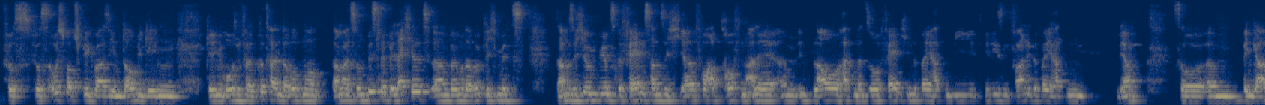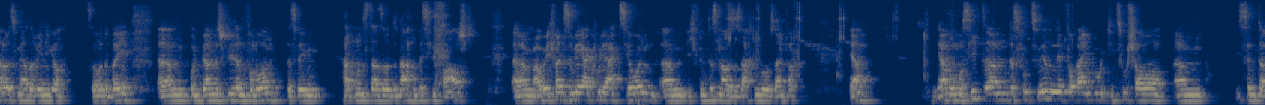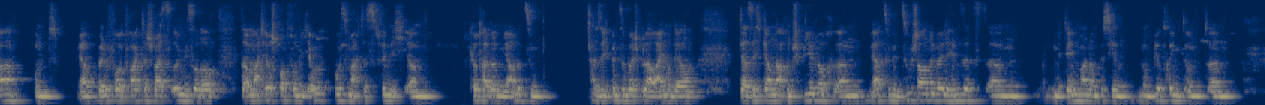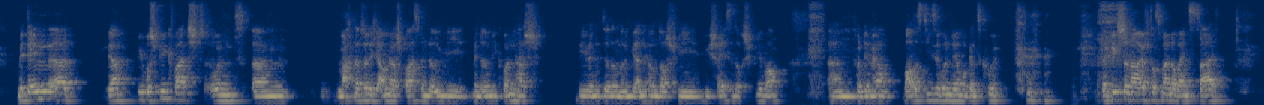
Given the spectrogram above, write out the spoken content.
fürs, fürs Auswärtsspiel quasi im Derby gegen, gegen Rosenfeld-Brittheim. Da wurde man damals so ein bisschen belächelt, ähm, weil wir da wirklich mit, da haben sich irgendwie unsere Fans haben sich äh, vorab getroffen, alle ähm, in Blau, hatten dann so Fähnchen dabei, hatten die, die riesen Fahne dabei, hatten ja so ähm, Bengalos mehr oder weniger so dabei. Ähm, und wir haben das Spiel dann verloren. Deswegen hat man uns da so danach ein bisschen verarscht. Ähm, aber ich fand es eine mega coole Aktion. Ähm, ich finde, das sind auch so Sachen, wo es einfach, ja, ja, wo man sieht, ähm, das funktioniert in dem Verein gut, die Zuschauer ähm, sind da und ja, weil du vorher gefragt hast, was irgendwie so der, der Amateursport für mich ausmacht, das finde ich, ähm, gehört halt irgendwie auch dazu. Also ich bin zum Beispiel auch einer, der, der sich gern nach dem Spiel noch ähm, ja, zu den Zuschauern eine Weile hinsetzt, ähm, mit denen mal noch ein bisschen nur ein Bier trinkt und ähm, mit denen äh, ja, übers Spiel quatscht und ähm, macht natürlich auch mehr Spaß, wenn du irgendwie, wenn du irgendwie gewonnen hast, wie wenn du dir dann irgendwie anhören darfst, wie, wie scheiße das Spiel war. Ähm, von dem her war das diese Runde immer ganz cool. da kriegst du dann auch öfters mal noch eins zahlt,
